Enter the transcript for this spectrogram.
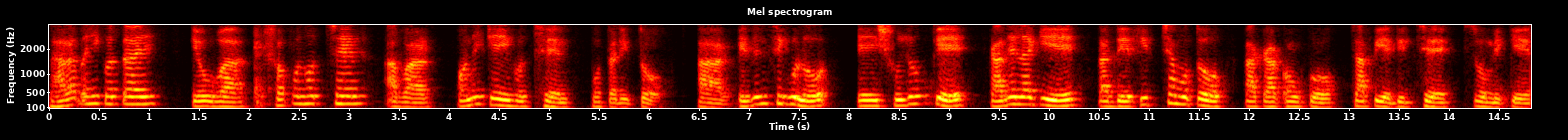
ধারাবাহিকতায় কেউ বা সফল হচ্ছেন, আবার অনেকেই হচ্ছেন প্রতারিত। আর এজেন্সিগুলো এই সুযোগকে কাজে লাগিয়ে তাদের ইচ্ছা মতো টাকার অঙ্ক চাপিয়ে দিচ্ছে শ্রমিকের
